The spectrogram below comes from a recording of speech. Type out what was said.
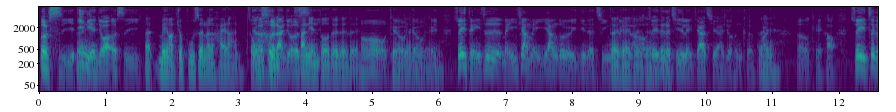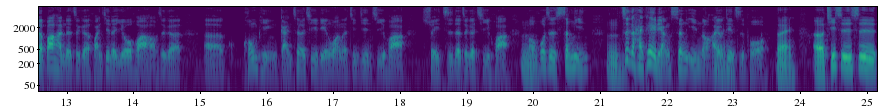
二十亿一年就要二十亿？呃，没有，就铺设那个海缆，整个荷兰就三年多，对对对。哦，OK OK OK，所以等于是每一项每一样都有一定的经费了，所以这个其实累加起来就很可观。OK，好，所以这个包含的这个环境的优化哈，这个呃空品感测器联网的精进计划。水质的这个计划哦，或是声音，嗯，这个还可以量声音哦，还有电磁波。对，呃，其实是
